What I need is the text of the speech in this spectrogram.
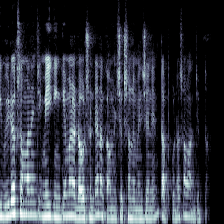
ఈ వీడియోకి సంబంధించి మీకు ఇంకేమైనా డౌట్స్ ఉంటే నాకు కామెంట్ సెక్షన్‌లో మెన్షన్ చేయండి. తప్పకుండా సమాధానం చెప్తాను.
